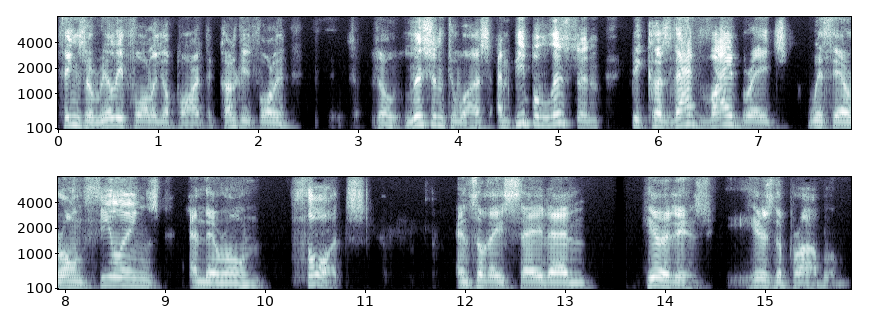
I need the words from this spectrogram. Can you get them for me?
things are really falling apart, the country's falling. So listen to us, and people listen because that vibrates with their own feelings and their own thoughts. And so they say, then, here it is. Here's the problem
